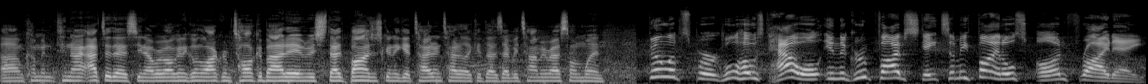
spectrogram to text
Um, coming tonight after this, you know, we're all going to go in the locker room, talk about it, and just, that bond's just going to get tighter and tighter like it does every time we wrestle and win. Phillipsburg will host Howell in the Group 5 state semifinals on Friday.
